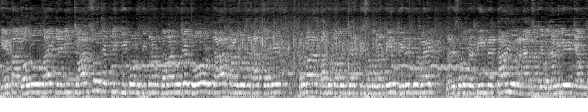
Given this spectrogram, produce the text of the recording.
કહેતા ગૌરવ થાય તેની ચારસો જેટલી કીટોનું વિતરણ થવાનું છે. જોરદાર તાળીઓના નાદ સાથે બરવાડા તાલુકા પંચાયતની સમગ્ર ટીમ, વિરેન્દ્રભાઈ અને સમગ્ર ટીમને તાળીઓના નાદ સાથે વધાવી લઈએ કે આવું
